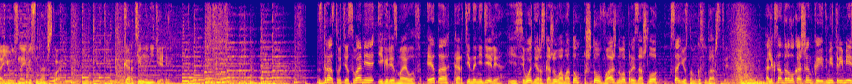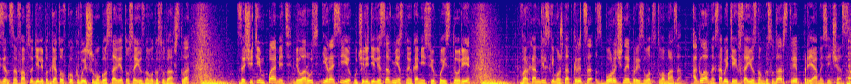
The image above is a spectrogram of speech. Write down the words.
Союзное государство. Картина недели. Здравствуйте, с вами Игорь Измайлов. Это «Картина недели». И сегодня расскажу вам о том, что важного произошло в союзном государстве. Александр Лукашенко и Дмитрий Мезенцев обсудили подготовку к Высшему госсовету союзного государства. Защитим память. Беларусь и Россия учредили совместную комиссию по истории. В Архангельске может открыться сборочное производство МАЗа. О главных событиях в союзном государстве прямо сейчас.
